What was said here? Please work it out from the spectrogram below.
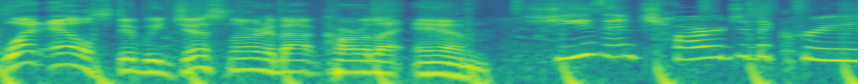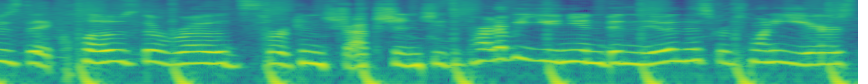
What else did we just learn about Carla M? She's in charge of the crews that close the roads for construction. She's a part of a union, been doing this for 20 years,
